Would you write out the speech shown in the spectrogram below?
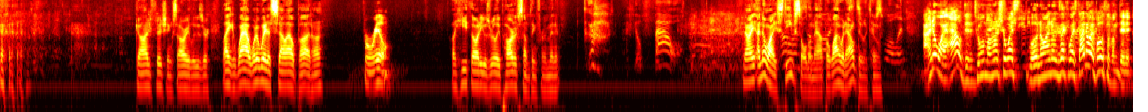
Gone fishing. Sorry, loser. Like, wow, what a way to sell out Bud, huh? For real. Like he thought he was really part of something for a minute. God, I feel foul. Now I, I know why Steve sold him out, but why would Al do it to him? Swollen. I know why Al did it to him. I'm not sure why. Well, no, I know exactly why. I know why both of them did it.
